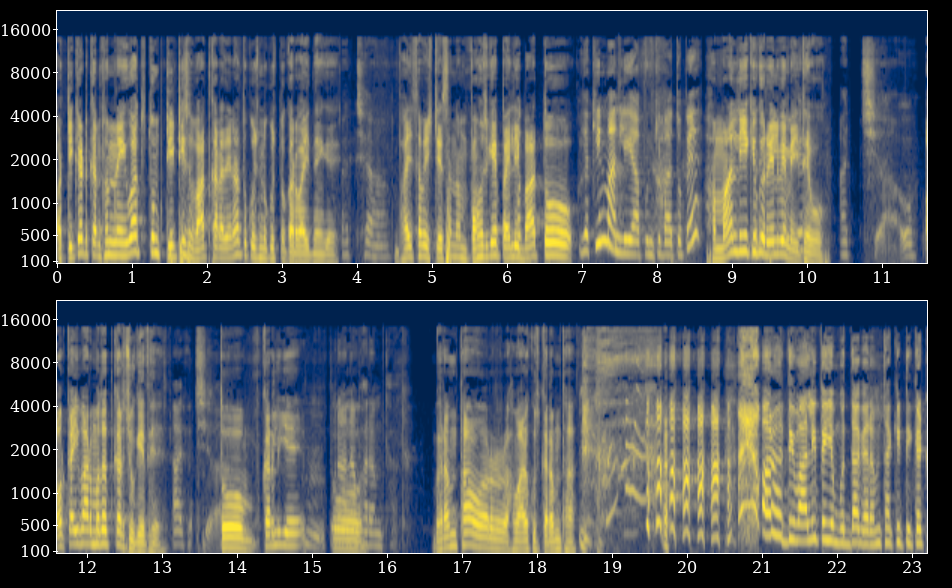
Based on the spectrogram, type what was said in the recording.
और टिकट कंफर्म नहीं हुआ तो तुम टीटी से बात करा देना तो कुछ न कुछ तो करवा ही देंगे। अच्छा। भाई साहब स्टेशन हम पहुँच गए पहली बात तो यकीन मान लिया आप उनकी बातों पे? हम मान लिए क्योंकि रेलवे में ही थे वो। अच्छा और कई बार मदद कर चुके थे। अच्छा। तो कर लिए तो भरम था। भरम था और हमारा कुछ कर्म था। और दिवाली पे ये मुद्दा गर्म था कि टिकट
